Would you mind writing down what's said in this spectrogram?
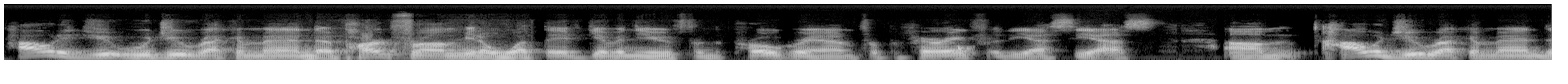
how did you would you recommend apart from you know what they've given you from the program for preparing for the SCS um, how would you recommend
